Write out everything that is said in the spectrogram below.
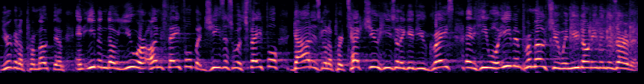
you're going to promote them. And even though you were unfaithful, but Jesus was faithful, God is going to protect you. He's going to give you grace, and He will even promote you when you don't even deserve it.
